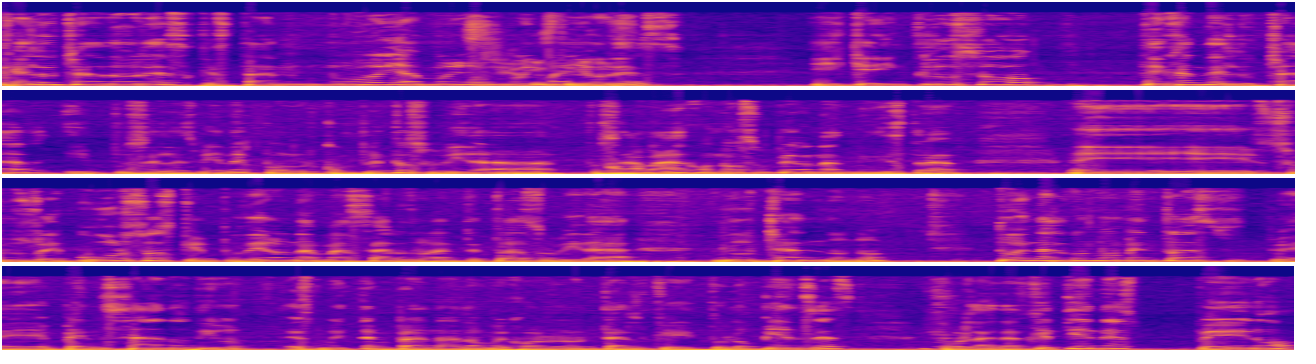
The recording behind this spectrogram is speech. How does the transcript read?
que hay luchadores que están muy, a muy, muy mayores y que incluso dejan de luchar y pues se les viene por completo su vida pues abajo, no supieron administrar eh, sus recursos que pudieron amasar durante toda su vida luchando, ¿no? ¿Tú en algún momento has eh, pensado, digo, es muy temprano a lo mejor ahorita el que tú lo pienses, por la edad que tienes, pero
